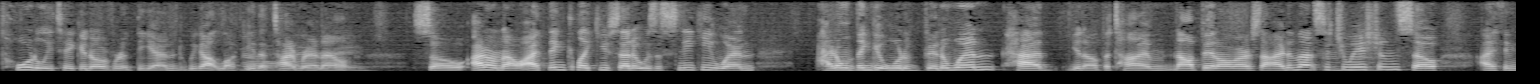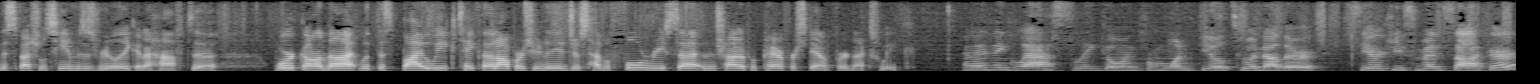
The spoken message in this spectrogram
totally taking over at the end. We got lucky No, that time ran out. So I don't know. I think, like you said, it was a sneaky win. I don't think it would have been a win had you know the time not been on our side in that mm-hmm. situation. So I think the special teams is really going to have to work on that with this bye week. Take that opportunity to just have a full reset and try to prepare for Stanford next week. And I think lastly, going from one field to another, Syracuse men's soccer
